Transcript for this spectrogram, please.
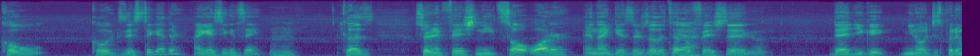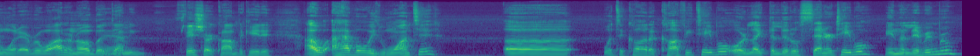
co coexist together. I guess you can say Mm-hmm. because certain fish need salt water, and I guess there's other type Yeah, of fish that you that you could you know just put in whatever. Well, I don't know, but Yeah. I mean, fish are complicated. I I have always wanted, uh, what's it called, a coffee table or like the little center table in the living room,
